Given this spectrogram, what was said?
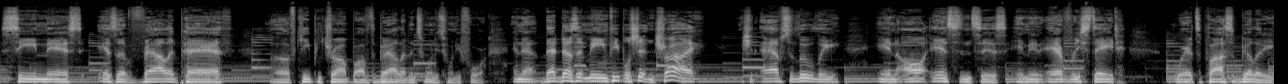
seen this as a valid path of keeping Trump off the ballot in 2024. And now that doesn't mean people shouldn't try. You should absolutely, in all instances and in every state, where it's a possibility,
